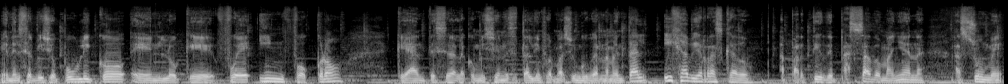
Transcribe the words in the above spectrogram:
en el servicio público, en lo que fue Infocro, que antes era la Comisión Estatal de Información Gubernamental, y Javier Rascado, a partir de pasado mañana, asume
